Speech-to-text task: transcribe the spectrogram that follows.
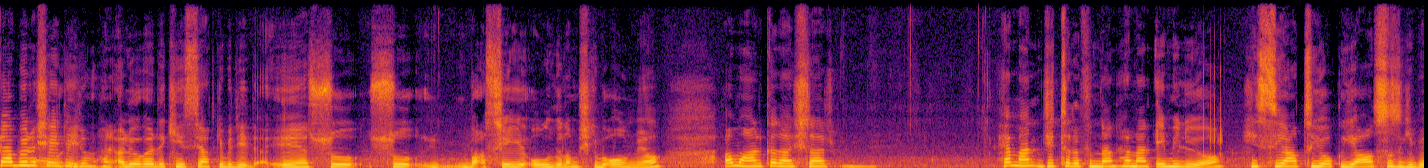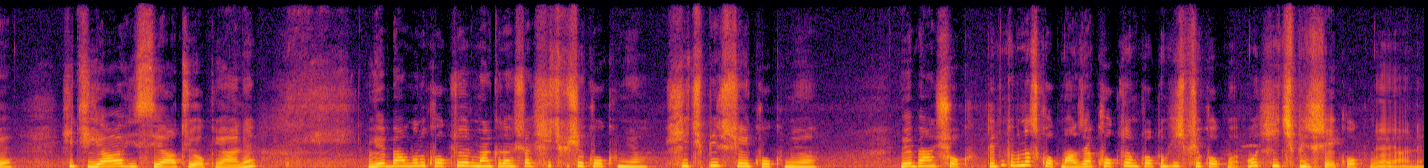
Ya böyle şey değil. Hani aloe vera'daki hissiyat gibi değil. E, su su şeyi uygulamış gibi olmuyor. Ama arkadaşlar hemen cilt tarafından hemen emiliyor. Hissiyatı yok, yağsız gibi. Hiç yağ hissiyatı yok yani. Ve ben bunu kokluyorum arkadaşlar. Hiçbir şey kokmuyor. Hiçbir şey kokmuyor. Ve ben şok. Dedim ki bu nasıl kokmaz ya? Kokluyorum kokluyorum hiçbir şey kokmuyor. Ama hiçbir şey kokmuyor yani.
